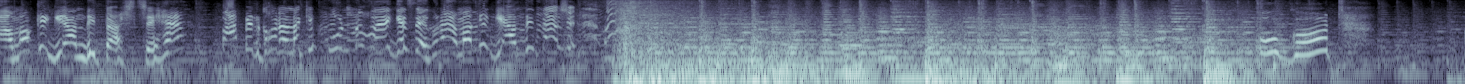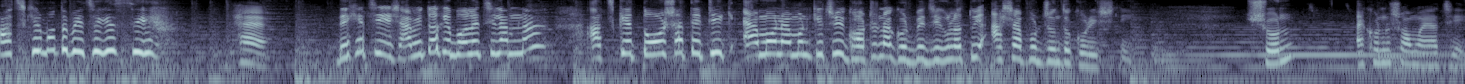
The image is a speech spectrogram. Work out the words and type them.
আমাকে জ্ঞান দিতে আসছে হ্যাঁ? পাপের ঘর নাকি পূর্ণ হয়ে গেছে এগুলো আমাকে জ্ঞান দিতে আসে। ও গড আজকের মতো বেঁচে গেছি। হ্যাঁ দেখেছিস? আমি তোকে বলেছিলাম না? আজকে তোর সাথে ঠিক এমন এমন কিছুই ঘটনা ঘটবে যেগুলো তুই আশা পর্যন্ত করিসনি। শোন এখনও সময় আছে,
